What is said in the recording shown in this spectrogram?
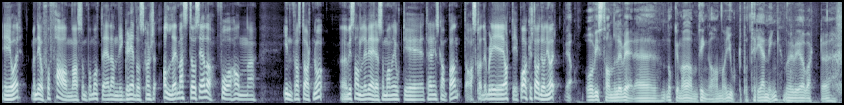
i år. Men det er jo Fofana som på en måte er den vi gleder oss kanskje aller mest til å se. da. Få han eh, inn fra start nå. Eh, hvis han leverer som han har gjort i treningskampene, da skal det bli artig på Aker stadion i år. Ja, og hvis han leverer noen av de tingene han har gjort på trening, når vi har vært uh,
